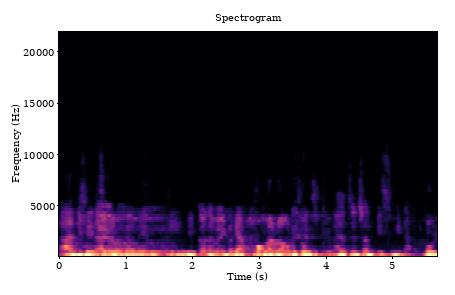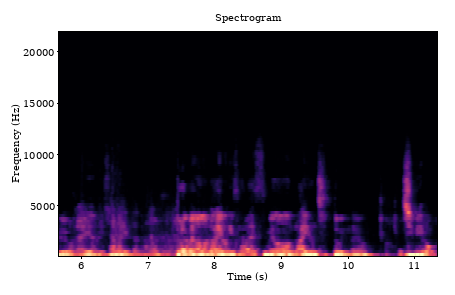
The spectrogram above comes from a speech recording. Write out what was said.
아닙니다 실제로 여러분. 변해볼게. 믿거나 말거나. 야펑 하려고 그랬죠 지금. 하여튼 전 믿습니다. 뭘요? 라이언이 살아있다는 거. 그러면 라이언이 살아있으면 라이언 집도 있나요? 집이요?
